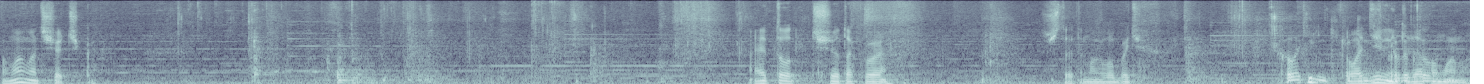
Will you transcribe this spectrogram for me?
По-моему, от счетчика. А это вот что такое? Что это могло быть? Холодильники. Холодильники, да, по-моему.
